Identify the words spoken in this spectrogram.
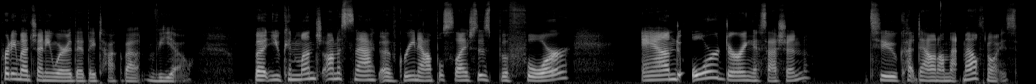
pretty much anywhere that they talk about VO. But you can munch on a snack of green apple slices before and or during a session to cut down on that mouth noise.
